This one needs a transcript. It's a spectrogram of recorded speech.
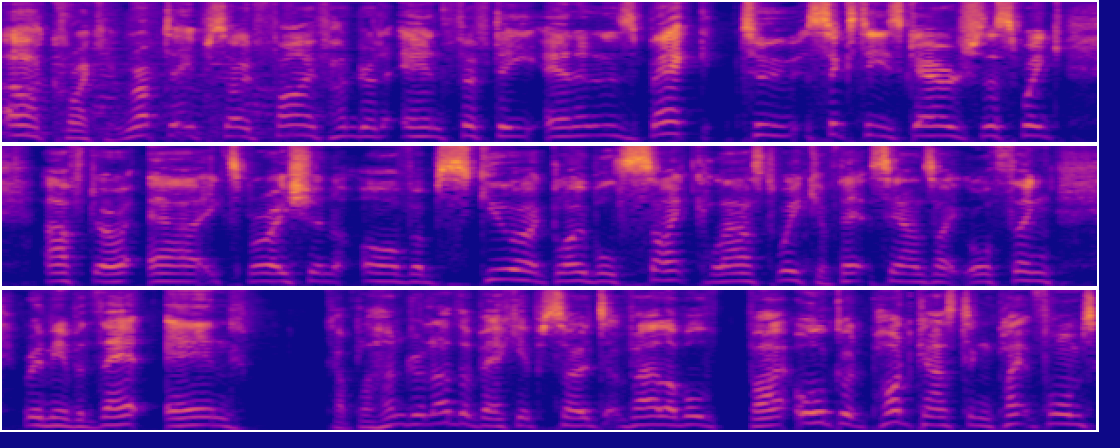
Ah, oh, crikey, we're up to episode 550 and it is back to 60s Garage this week after our exploration of obscure global psych last week. If that sounds like your thing, remember that and a couple of hundred other back episodes available via all good podcasting platforms,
